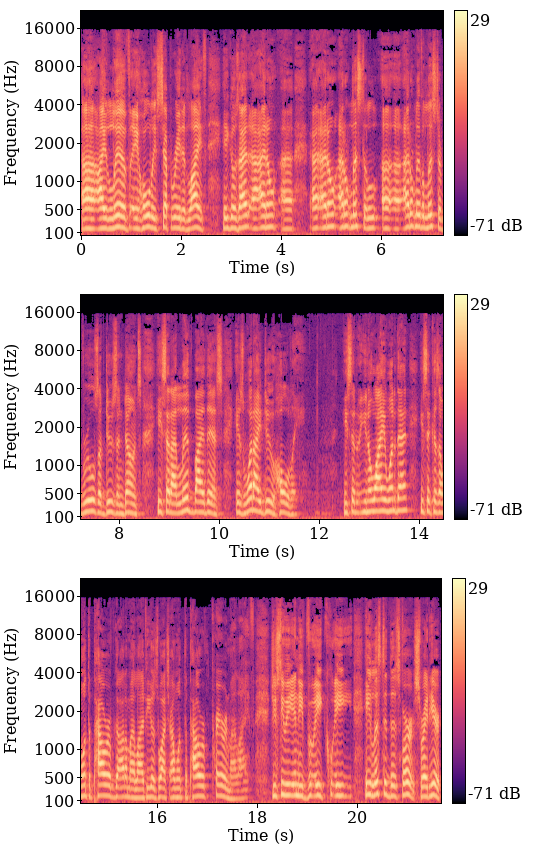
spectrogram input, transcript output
uh, I live a holy, separated life. He goes, I, I, don't, uh, I, don't, I, don't list a, uh, uh, I don't live a list of rules of do's and don'ts. He said, I live by this, is what I do holy He said, You know why he wanted that? He said, Because I want the power of God in my life. He goes, Watch, I want the power of prayer in my life. Do you see? And he, he, he, listed this verse right here.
